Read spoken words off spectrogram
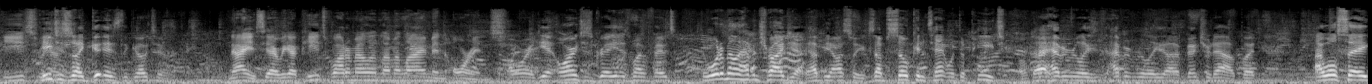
Peach. Peach is like is the go-to. Nice. Yeah, we got peach, watermelon, lemon lime, and orange. Orange, yeah, orange is great. Is my favorite. The watermelon I haven't tried yet. I'll be honest with you, because I'm so content with the peach that I haven't really haven't really uh, ventured out. But I will say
